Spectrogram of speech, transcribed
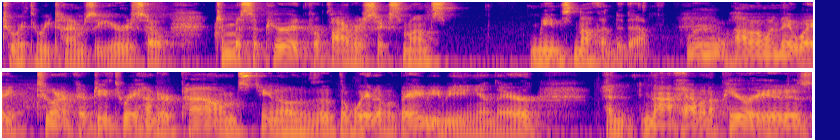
two or three times a year. So to miss a period for five or six months means nothing to them. Really? Um, when they weigh 250, 300 pounds, you know, the, the weight of a baby being in there and not having a period is,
